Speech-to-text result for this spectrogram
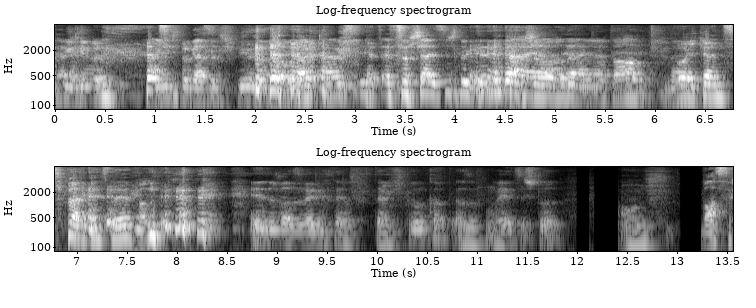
ich immer eigentlich vergessen zu spüren, aber auch Jetzt, jetzt so scheiße Stück drin Ja, schon, ja, oder? ja, ja. Total. Nein. Oh, ich kenn's, wer kennt's nicht, Mann? Jedenfalls bin ich auf dem Stuhl gehabt, also auf dem WC-Stuhl. Und Wasser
